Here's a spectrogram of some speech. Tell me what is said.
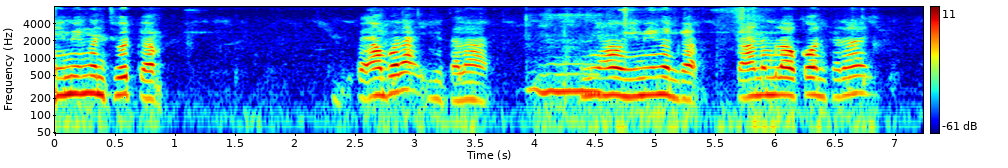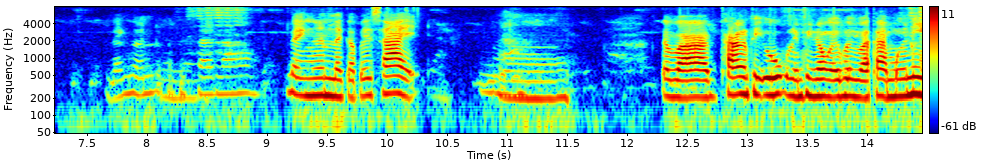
ยังมีเงินชุดกับไปเอาบ่ได้อยู่ตลาดอืมนี่เฮายังมีเงินกับไปเอาน้ำเหล้าก่อนก็ได้ได้เงินก็ไปใช้เหล้าได้เงินแล้วก็ไปใช้อืมแต่ว่าทางที่อุกนี่พี่น้องเอ้ยเพิ่นว่าถ้ามื้อนี้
